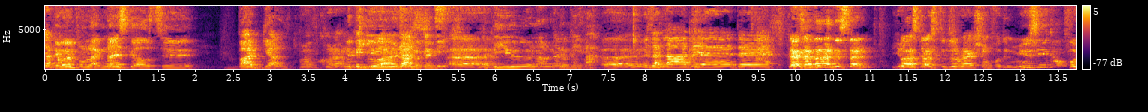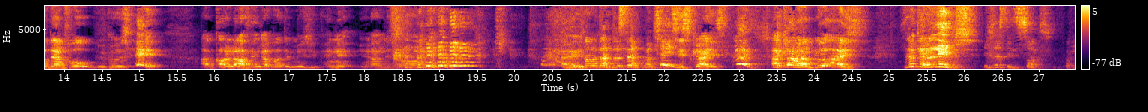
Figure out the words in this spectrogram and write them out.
at her. they went from like nice girls to bad gal. Bro, Korean. Look at you, now look at me. Uh, Look at you, now look at me. uh, Is that la the the? Guys, I don't understand. You ask us to direction for the music or for them for because hey, I can't now think about the music, innit? You understand what I mean? I Hey, don't understand. Jesus Christ. Look, I got her blue eyes. Look at her lips. It's just in socks. sake.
